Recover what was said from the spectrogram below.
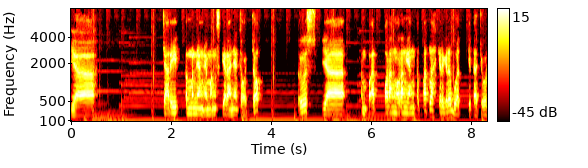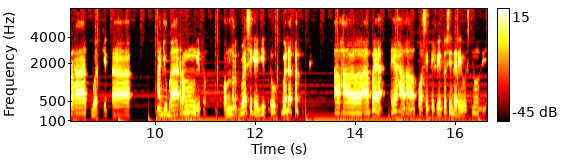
ya cari temen yang emang sekiranya cocok terus ya tempat orang-orang yang tepat lah kira-kira buat kita curhat buat kita maju bareng gitu. Kalau menurut gue sih kayak gitu. Gue dapet hal-hal apa ya ya hal-hal positif itu sih dari Husnul sih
